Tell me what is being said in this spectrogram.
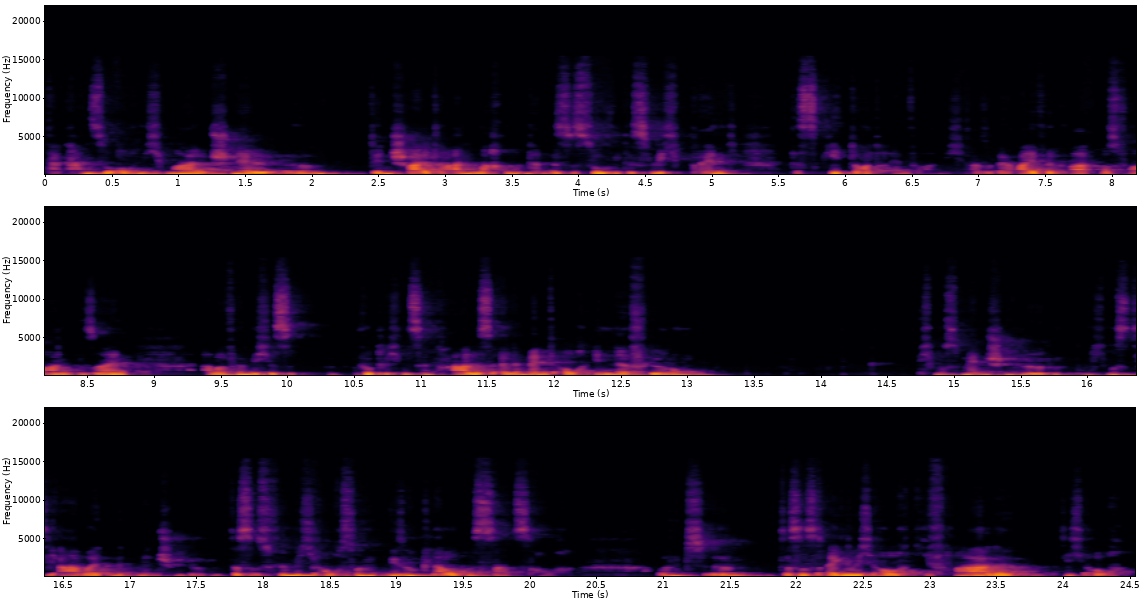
Da kannst du auch nicht mal schnell ähm, den Schalter anmachen und dann ist es so, wie das Licht brennt. Das geht dort einfach nicht. Also der Reifegrad muss vorhanden sein. Aber für mich ist wirklich ein zentrales Element auch in der Führung. Ich muss Menschen mögen und ich muss die Arbeit mit Menschen mögen. Das ist für mich auch so ein, wie so ein Glaubenssatz auch. Und ähm, das ist eigentlich auch die Frage, die ich auch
